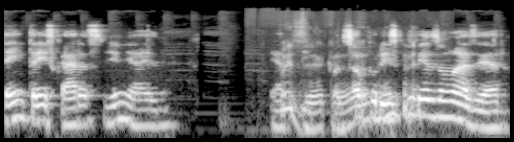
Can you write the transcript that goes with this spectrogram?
tem três caras geniais, né? É Pois assim. é, cara. Só por isso que fez 1x0.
